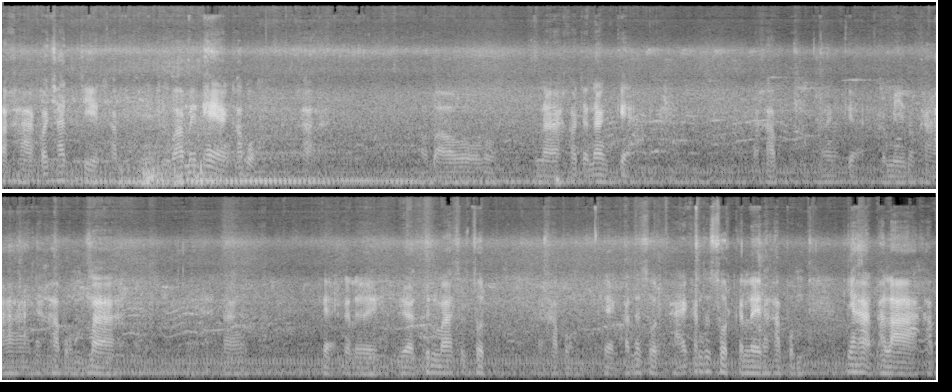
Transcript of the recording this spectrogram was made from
ราคาก็ชัดเจนครับถือว่าไม่แพงครับผมค่ะเบาๆนะเขาจะนั่งแกะนะครับนั่งแกะก็มีลูกค้านะครับ ผมมานั่งแกะกันเลยเรือขึ้นมาสดๆนะครับ ผมแกะกันสดๆขายกันสดๆกันเลยนะครับ ผมที่หาดพลาครับ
